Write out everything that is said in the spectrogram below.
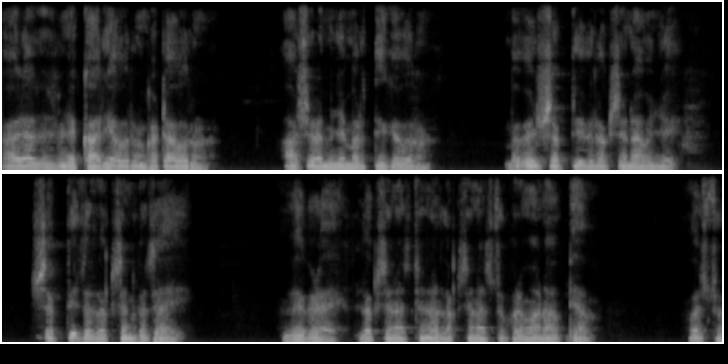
कार्यादेश म्हणजे कार्यावरून घटावरून आश्रय म्हणजे मर्तिकेवरून भविष्यशक्ती विलक्षणा म्हणजे शक्तीचं लक्षण कसं आहे वेगळं आहे लक्षण असते ना लक्षण असतं प्रमाणाभ्याम। वस्तू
